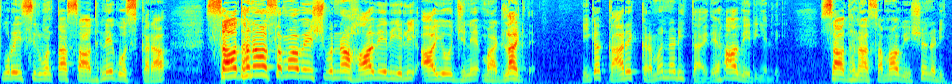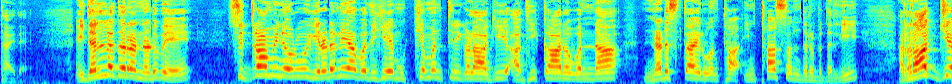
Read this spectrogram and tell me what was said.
ಪೂರೈಸಿರುವಂತಹ ಸಾಧನೆಗೋಸ್ಕರ ಸಾಧನಾ ಸಮಾವೇಶವನ್ನು ಹಾವೇರಿಯಲ್ಲಿ ಆಯೋಜನೆ ಮಾಡಲಾಗಿದೆ. ಈಗ ಕಾರ್ಯಕ್ರಮ ನಡೀತಾ ಇದೆ ಹಾವೇರಿಯಲ್ಲಿ. ಸಾಧನಾ ಸಮಾವೇಶ ನಡೀತಾ ಇದೆ. ಇದೆಲ್ಲದರ ನಡುವೆ ಸಿದ್ದರಾಮಯ್ಯವರು ಎರಡನೇ ಅವಧಿಗೆ ಮುಖ್ಯಮಂತ್ರಿಗಳಾಗಿ ಅಧಿಕಾರವನ್ನ ನಡೆಸ್ತಾ ಇರುವಂಥ ಇಂಥ ಸಂದರ್ಭದಲ್ಲಿ ರಾಜ್ಯ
